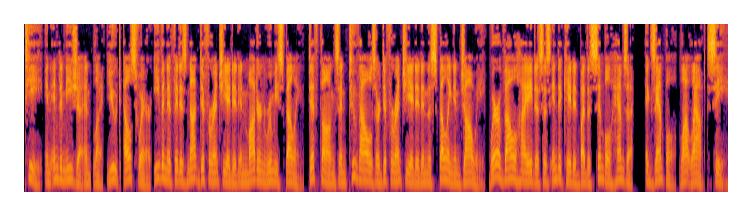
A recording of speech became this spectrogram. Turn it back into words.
t in Indonesia and la, ute elsewhere even if it is not differentiated in modern Rumi spelling. Diphthongs and two vowels are differentiated in the spelling in Jawi, where a vowel hiatus is indicated by the symbol hamza. Example, la laut c.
